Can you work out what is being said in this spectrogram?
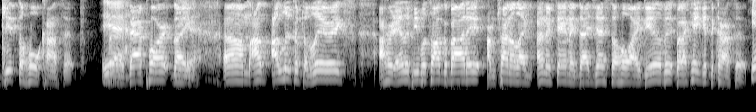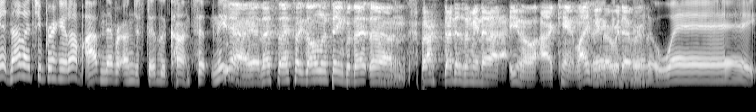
get the whole concept. Yeah. That, that part, like, Yeah. um, I, I looked up the lyrics. I heard other people talk about it. I'm trying to like understand and digest the whole idea of it, but I can't get the concept. yeah, now that you bring it up, I've never understood the concept neither. Yeah, yeah, that's that's like the only thing, but that um, but I, that doesn't mean that I, you know I can't like it or whatever. Away.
